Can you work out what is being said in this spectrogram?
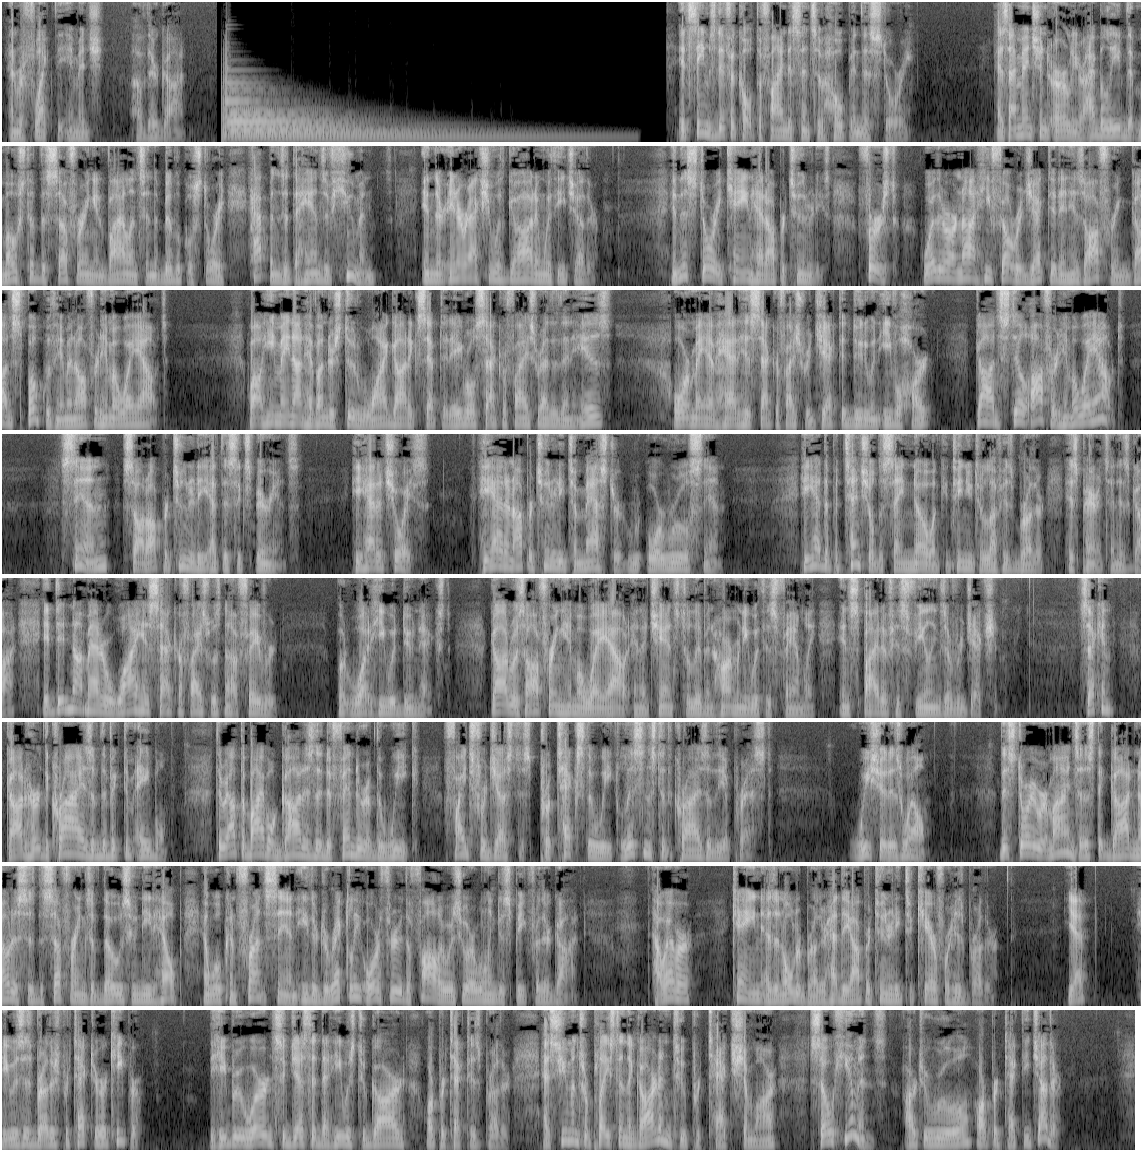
and reflect the image of their God. It seems difficult to find a sense of hope in this story. As I mentioned earlier, I believe that most of the suffering and violence in the biblical story happens at the hands of humans in their interaction with God and with each other. In this story, Cain had opportunities. First, whether or not he felt rejected in his offering, God spoke with him and offered him a way out. While he may not have understood why God accepted Abel's sacrifice rather than his, or may have had his sacrifice rejected due to an evil heart, God still offered him a way out. Sin sought opportunity at this experience. He had a choice. He had an opportunity to master or rule sin. He had the potential to say no and continue to love his brother, his parents, and his God. It did not matter why his sacrifice was not favored, but what he would do next. God was offering him a way out and a chance to live in harmony with his family, in spite of his feelings of rejection. Second, God heard the cries of the victim Abel. Throughout the Bible, God is the defender of the weak fights for justice, protects the weak, listens to the cries of the oppressed. We should as well. This story reminds us that God notices the sufferings of those who need help and will confront sin either directly or through the followers who are willing to speak for their God. However, Cain, as an older brother, had the opportunity to care for his brother. Yet, he was his brother's protector or keeper. The Hebrew word suggested that he was to guard or protect his brother. As humans were placed in the garden to protect Shamar, so humans are to rule or protect each other.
